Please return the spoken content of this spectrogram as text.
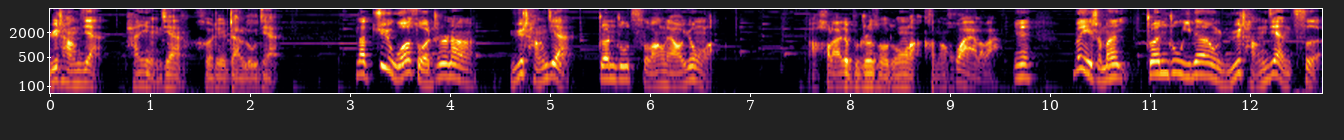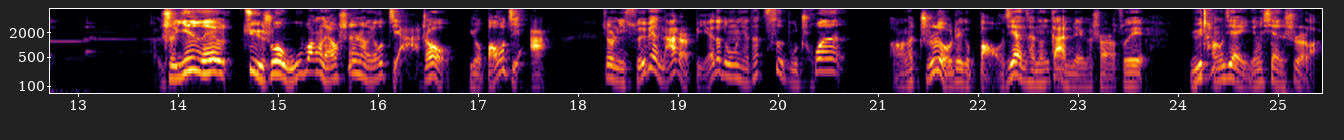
鱼肠剑、盘影剑和这个战卢剑。那据我所知呢，鱼肠剑专诸刺王僚用了，啊，后来就不知所踪了，可能坏了吧？因为为什么专诸一定要用鱼肠剑刺？是因为据说吴王僚身上有甲胄，有宝甲，就是你随便拿点别的东西，他刺不穿啊，那只有这个宝剑才能干这个事儿，所以鱼肠剑已经现世了。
